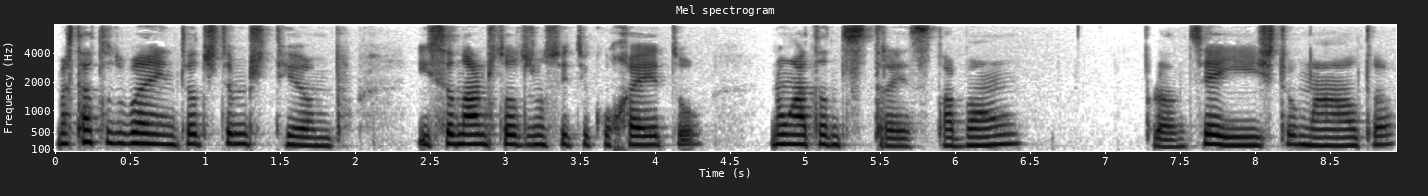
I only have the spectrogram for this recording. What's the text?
Mas está tudo bem, todos temos tempo. E se andarmos todos no sítio correto, não há tanto stress, tá bom? Pronto, é isto, malta.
